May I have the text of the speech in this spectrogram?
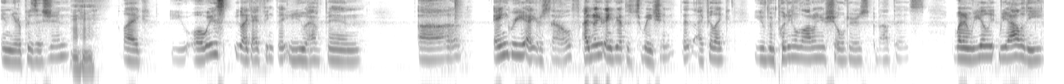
in your position. Mm-hmm. Like you always, like I think that you have been uh, angry at yourself. I know you're angry at the situation, but I feel like you've been putting a lot on your shoulders about this. When in real- reality,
